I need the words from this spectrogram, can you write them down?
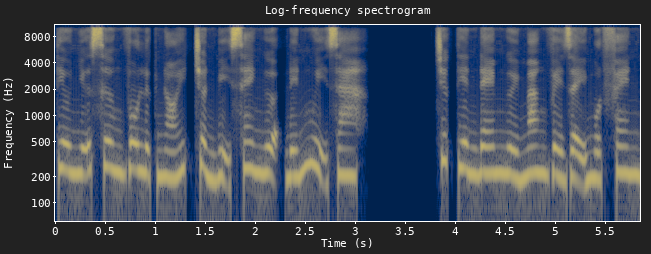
tiêu nhữ xương vô lực nói, chuẩn bị xe ngựa đến ngụy ra. Trước tiên đem người mang về dậy một phen,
